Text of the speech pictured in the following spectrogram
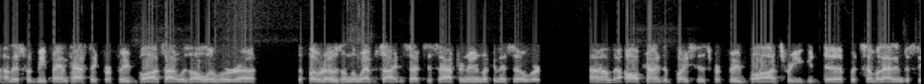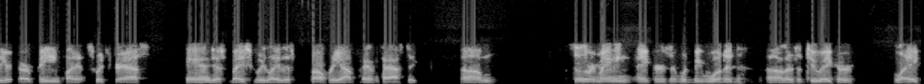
Uh, this would be fantastic for food plots. I was all over uh, the photos on the website and such this afternoon looking this over. Um, all kinds of places for food plots where you could uh, put some of that into CRP and plant switchgrass and just basically lay this property out fantastic. Um, so the remaining acres, it would be wooded. Uh, there's a two acre lake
